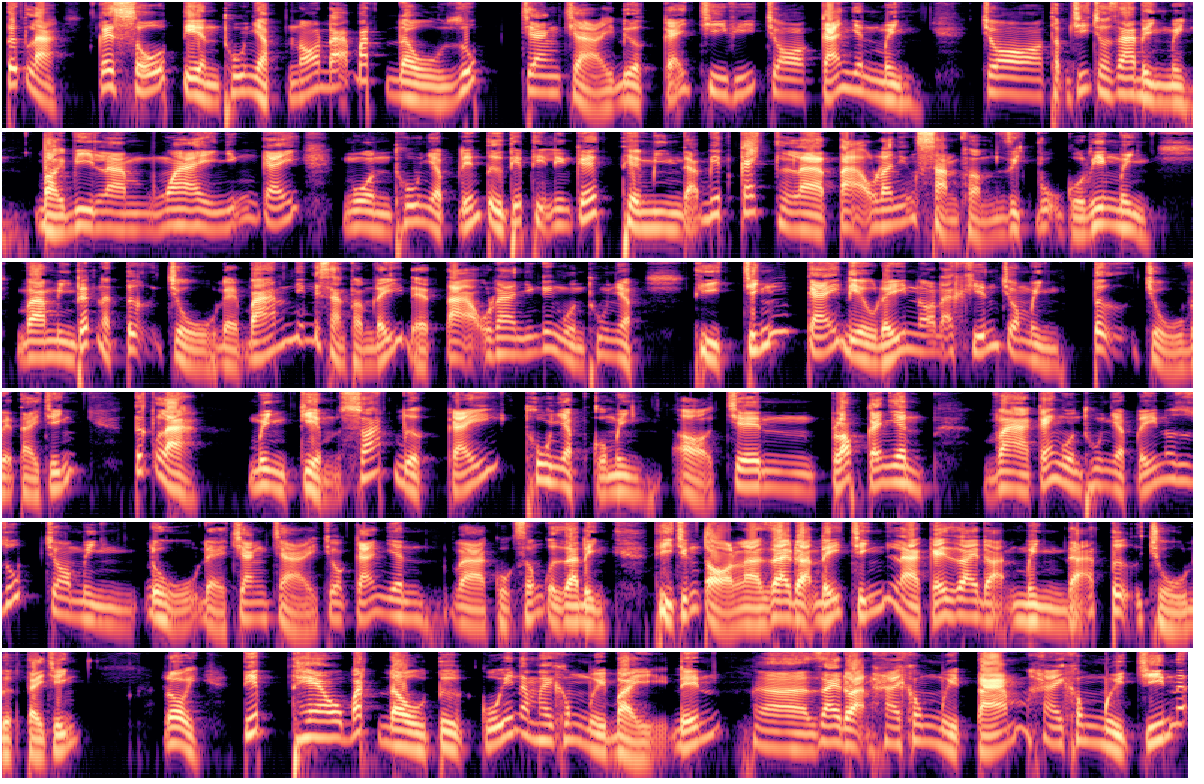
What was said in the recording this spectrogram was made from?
Tức là cái số tiền thu nhập nó đã bắt đầu giúp trang trải được cái chi phí cho cá nhân mình cho, thậm chí cho gia đình mình. Bởi vì là ngoài những cái nguồn thu nhập đến từ tiếp thị liên kết thì mình đã biết cách là tạo ra những sản phẩm dịch vụ của riêng mình. Và mình rất là tự chủ để bán những cái sản phẩm đấy để tạo ra những cái nguồn thu nhập. Thì chính cái điều đấy nó đã khiến cho mình tự chủ về tài chính. Tức là mình kiểm soát được cái thu nhập của mình ở trên blog cá nhân và cái nguồn thu nhập đấy nó giúp cho mình đủ để trang trải cho cá nhân và cuộc sống của gia đình thì chứng tỏ là giai đoạn đấy chính là cái giai đoạn mình đã tự chủ được tài chính. Rồi, tiếp theo bắt đầu từ cuối năm 2017 đến à, giai đoạn 2018 2019 á,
